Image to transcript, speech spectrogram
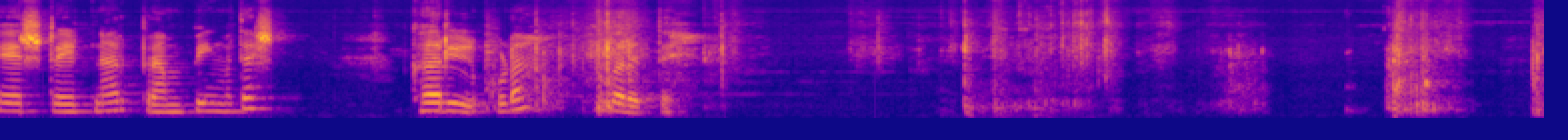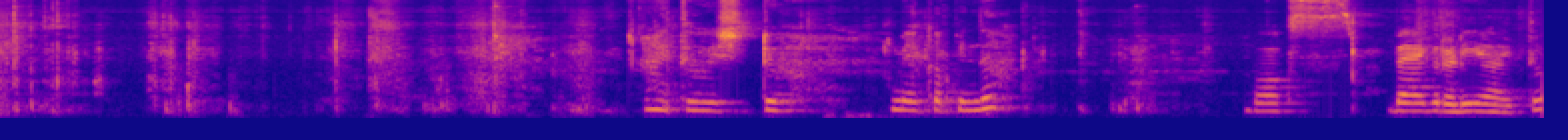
ಹೇರ್ ಸ್ಟ್ರೈಟ್ನರ್, ಕ್ರಂಪಿಂಗ್ ಮತ್ತು ಕರ್ಲ್ ಕೂಡ ಬರುತ್ತೆ. ಆಯಿತು, ಇಷ್ಟು ಮೇಕಪ್ಪಿಂದು ಬಾಕ್ಸ್ ಬ್ಯಾಗ್ ರೆಡಿ ಆಯಿತು.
